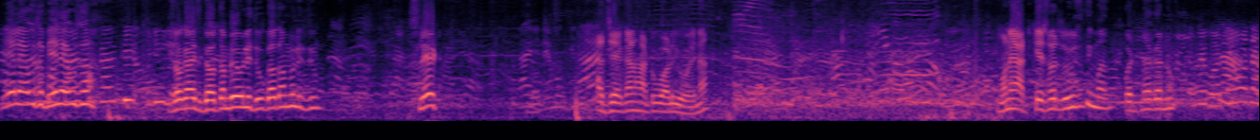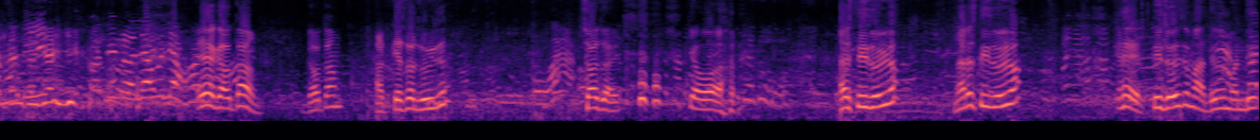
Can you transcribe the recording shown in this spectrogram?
બે લેવું છે બે લેવું છે જો ગાઈસ ગૌતમભાઈ એવું લીધું ગૌતમ લીધું સ્લેટ આ જેગણ હાટુ વાળી હોય ને મને હાટકેશ્વર જોયું છે મને પટનગર તમે બતાવો તમને જોઈ આવીએ એ ગૌતમ ગૌતમ હાટકેશ્વર જોયું છે શું જોઈ કેવો નરેશ તી જોયું? નરેશ તી જોયું? એ તી જોયું છે મહાદેવનું મંદિર.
